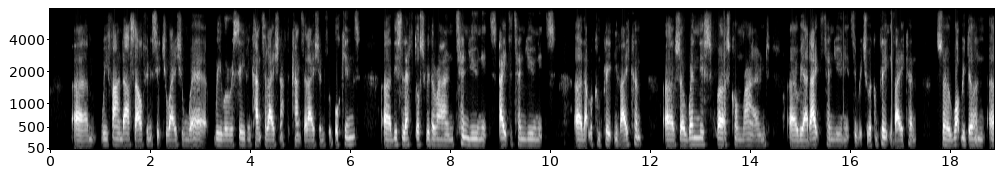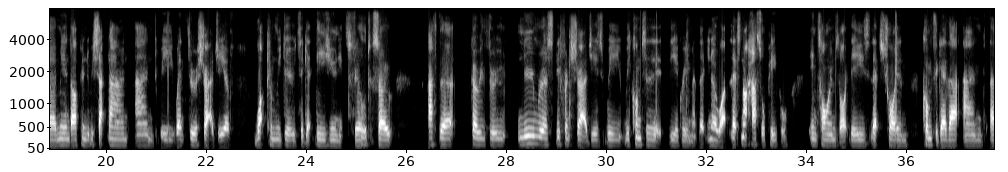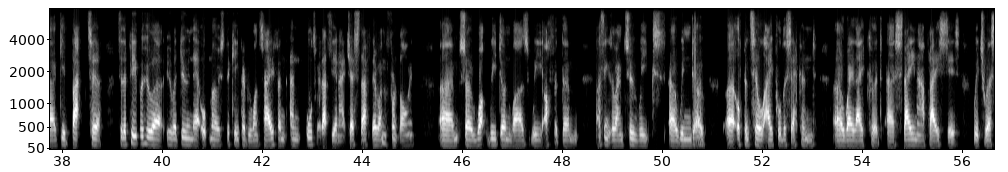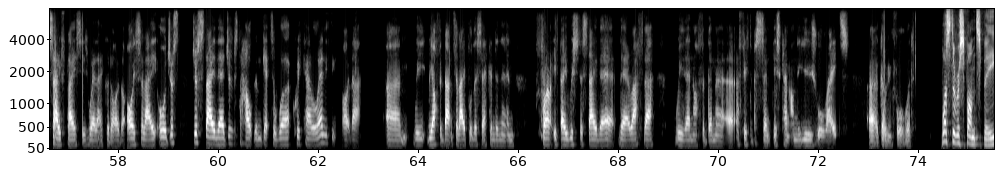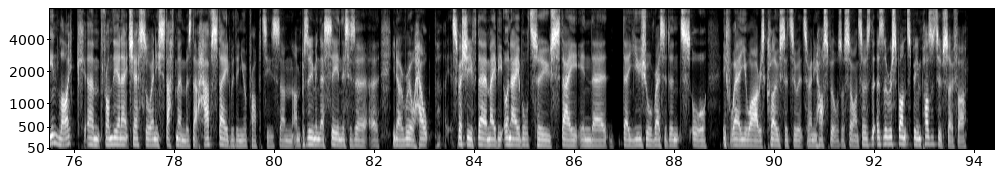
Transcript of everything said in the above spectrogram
Um, we found ourselves in a situation where we were receiving cancellation after cancellation for bookings. Uh, this left us with around 10 units, 8 to 10 units uh, that were completely vacant. Uh, so when this first come round, uh, we had eight to 10 units which were completely vacant. So, what we done, uh, me and Darpinder, we sat down and we went through a strategy of what can we do to get these units filled. So, after going through numerous different strategies, we we come to the, the agreement that you know what, let's not hassle people in times like these. Let's try and come together and uh, give back to to the people who are who are doing their utmost to keep everyone safe, and and ultimately that's the NHS staff. They're on the front line. Um, so what we done was we offered them, I think it's around two weeks uh, window uh, up until April the second, uh, where they could uh, stay in our places, which were safe places where they could either isolate or just just stay there just to help them get to work quicker or anything like that. Um, we we offered that until April the second, and then if they wish to stay there thereafter, we then offered them a, a 50% discount on the usual rates uh, going forward. What's the response been like um, from the NHS or any staff members that have stayed within your properties? Um, I'm presuming they're seeing this as a, a, you know a real help, especially if they're maybe unable to stay in their their usual residence, or if where you are is closer to it to any hospitals or so on. So has the, has the response been positive so far?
